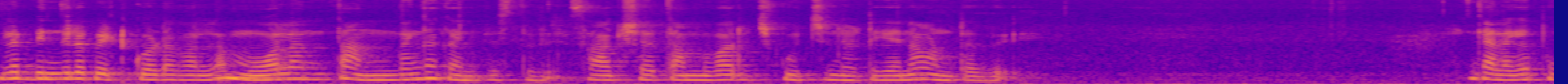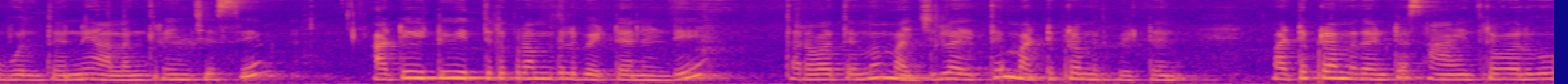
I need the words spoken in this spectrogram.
ఇలా బిందెలో పెట్టుకోవడం వల్ల మూలంతా అందంగా కనిపిస్తుంది. సాక్షాత్ అమ్మవారు కూర్చున్నట్టుగానే ఉంటుంది. ఇంకా అలాగే పువ్వులతోనే అలంకరించేసి అటు ఇటు ఇత్తడి ప్రమిదలు పెట్టానండి. తర్వాత ఏమో మధ్యలో అయితే మట్టి ప్రమిద పెట్టాను. మట్టి ప్రమిద అంటే సాయంత్రం వరకు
